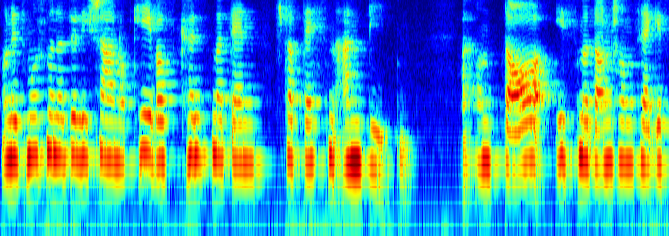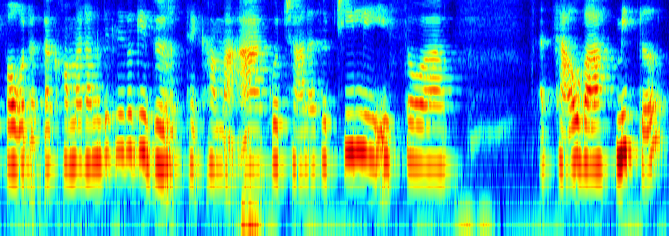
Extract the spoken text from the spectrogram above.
Und jetzt muss man natürlich schauen, okay, was könnte man denn stattdessen anbieten? Und da ist man dann schon sehr gefordert. Da kann man dann ein bisschen über Gewürze, kann man auch gut schauen. Also Chili ist so ein, ein Zaubermittel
